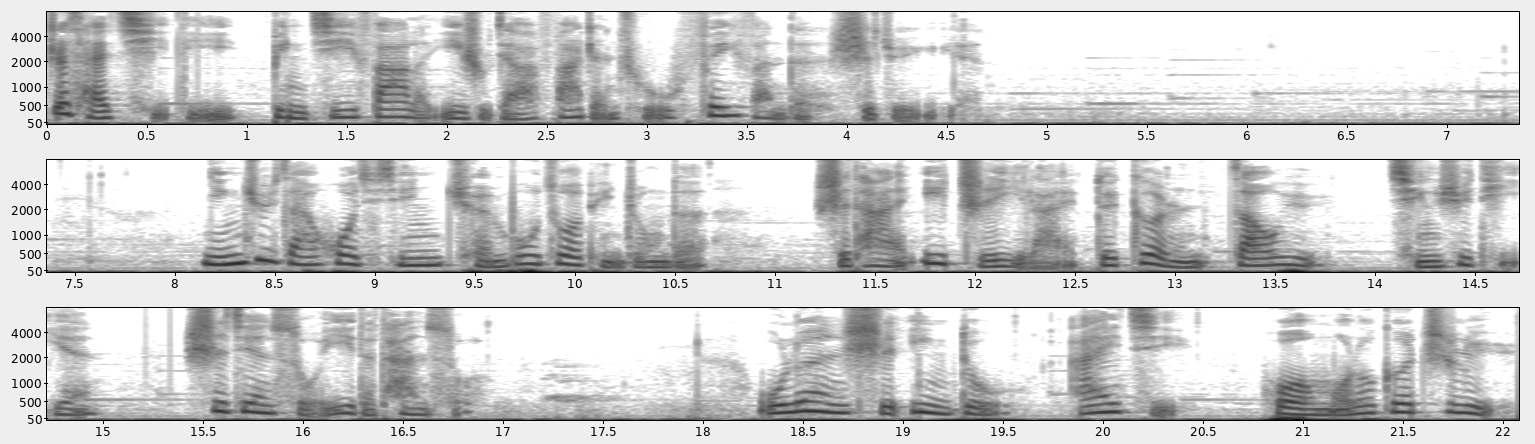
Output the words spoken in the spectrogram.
这才启迪并激发了艺术家发展出非凡的视觉语言。凝聚在霍奇金全部作品中的，是他一直以来对个人遭遇、情绪体验。事件所意的探索，无论是印度、埃及或摩洛哥之旅，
